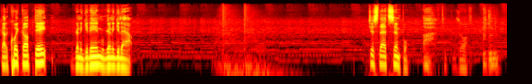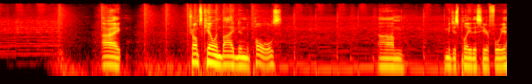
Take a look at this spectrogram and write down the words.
Got a quick update. We're going to get in, we're going to get out. Just that simple. Ah, take these off. All right. Trump's killing Biden in the polls. Um, let me just play this here for you.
